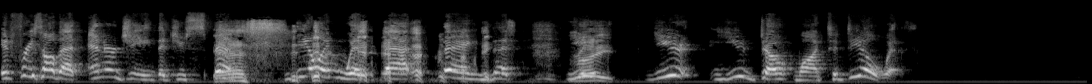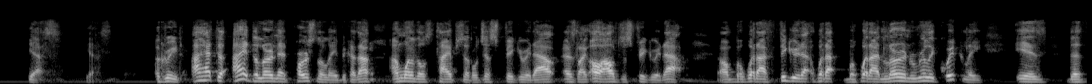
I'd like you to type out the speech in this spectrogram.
It frees all that energy that you spent Yes. dealing with that thing Right. that you, right. you you don't want to deal with. Yes, yes. Agreed. I had to I had to learn that personally because I'm I'm one of those types that'll just figure it out. As like, oh, I'll just figure it out. Um, but what I figured out, what I but what I learned really quickly is the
